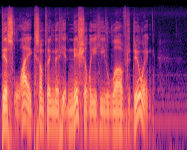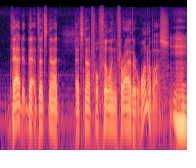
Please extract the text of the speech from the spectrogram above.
dislike something that he initially he loved doing. That that that's not that's not fulfilling for either one of us. hmm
